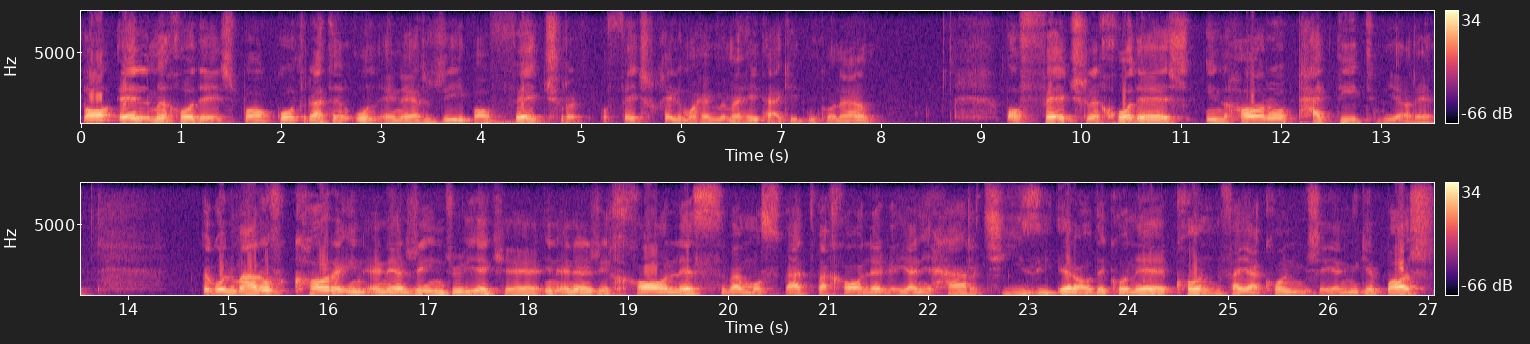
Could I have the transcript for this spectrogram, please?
با علم خودش با قدرت اون انرژی با فکر با فکر خیلی مهمه. من هی تاکید می‌کنم. با فکر خودش اینها رو پدید میاره. به قول معروف کار این انرژی اینجوریه که این انرژی خالص و مثبت و خالقه. یعنی هر چیزی اراده کنه کن فیکن میشه. یعنی میگه باش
